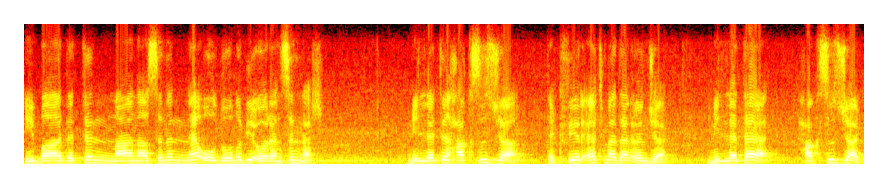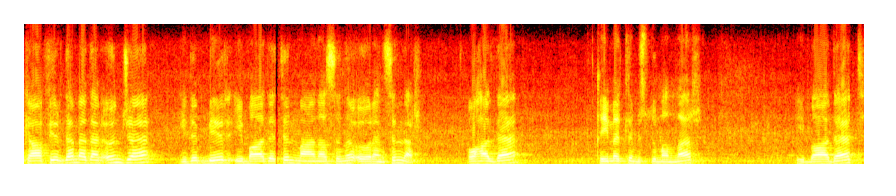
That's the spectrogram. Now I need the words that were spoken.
ibadetin manasının ne olduğunu bir öğrensinler. Milleti haksızca tekfir etmeden önce, millete haksızca kafir demeden önce gidip bir ibadetin manasını öğrensinler. O halde kıymetli Müslümanlar ibadet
